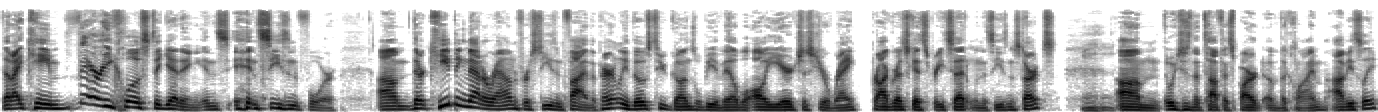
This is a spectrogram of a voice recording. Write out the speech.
that I came very close to getting in in season four. Um, they're keeping that around for season five. Apparently, those two guns will be available all year. Just your rank progress gets reset when the season starts, um, which is the toughest part of the climb, obviously.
